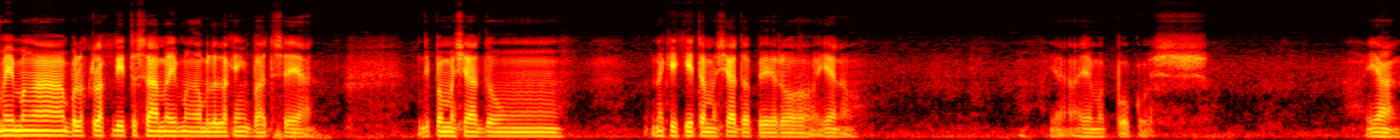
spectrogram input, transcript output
may mga bulaklak dito sa may mga malalaking buds ayan. Hindi pa masyadong nakikita masyado pero yan o oh. yan ayaw mag focus yan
